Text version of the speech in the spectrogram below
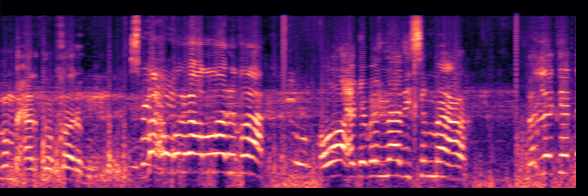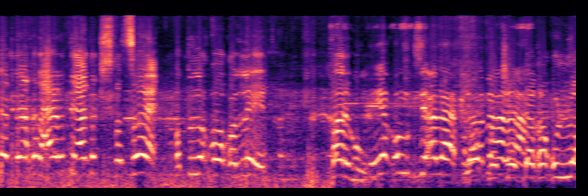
بحارة الخارج. اسمع قول يا الله رضاك. اوه عجبنا هذه السماعة. بلت جدك داخل حارتي عندك تصيع حط لك فوق الليل. خارجوا. هي قومك زعلك لا تشدك أقول لك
